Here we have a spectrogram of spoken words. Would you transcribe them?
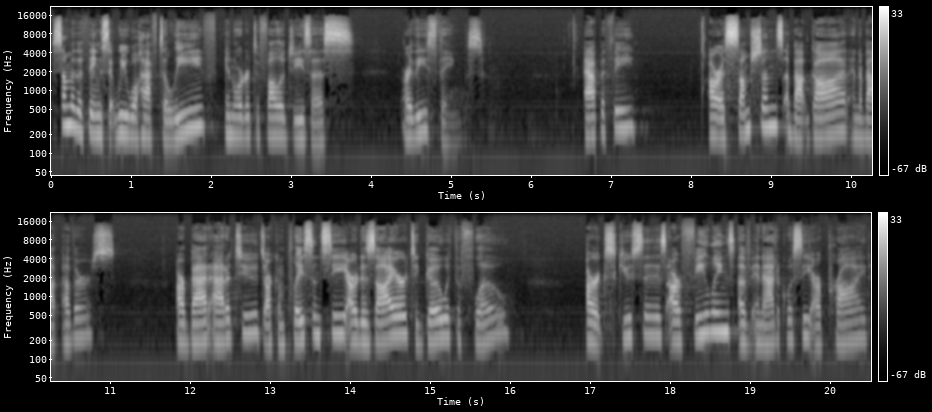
some of the things that we will have to leave in order to follow Jesus are these things apathy, our assumptions about God and about others, our bad attitudes, our complacency, our desire to go with the flow, our excuses, our feelings of inadequacy, our pride,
